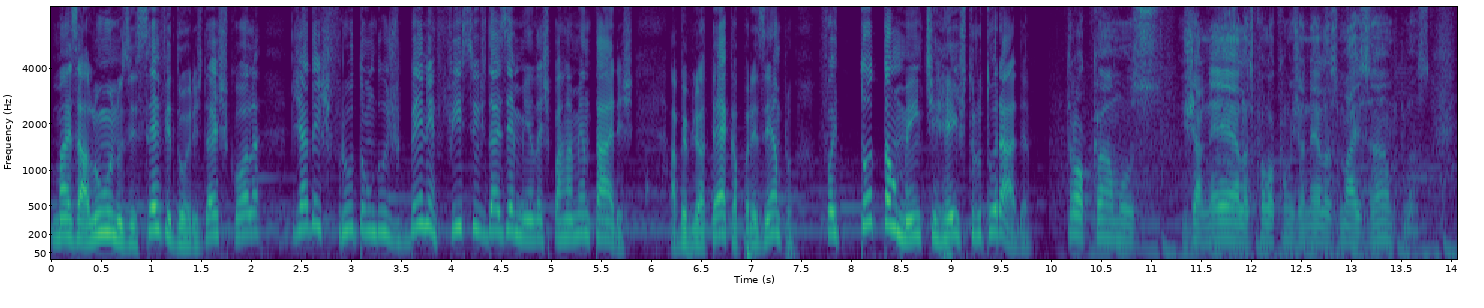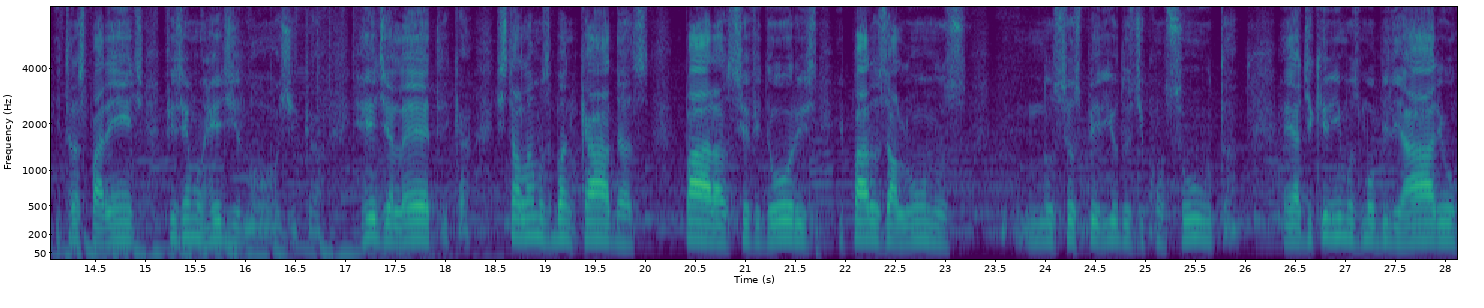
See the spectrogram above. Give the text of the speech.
Mas alunos e servidores da escola já desfrutam dos benefícios das emendas parlamentares. A biblioteca, por exemplo, foi totalmente reestruturada. Trocamos janelas, colocamos janelas mais amplas e transparentes, fizemos rede lógica, rede elétrica, instalamos bancadas para os servidores e para os alunos nos seus períodos de consulta, é, adquirimos mobiliário.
